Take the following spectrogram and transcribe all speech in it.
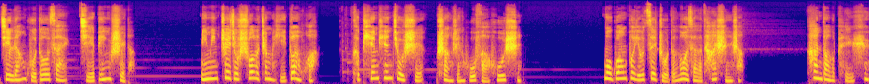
脊梁骨都在结冰似的。明明这就说了这么一段话，可偏偏就是让人无法忽视。目光不由自主的落在了他身上，看到了裴玉，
